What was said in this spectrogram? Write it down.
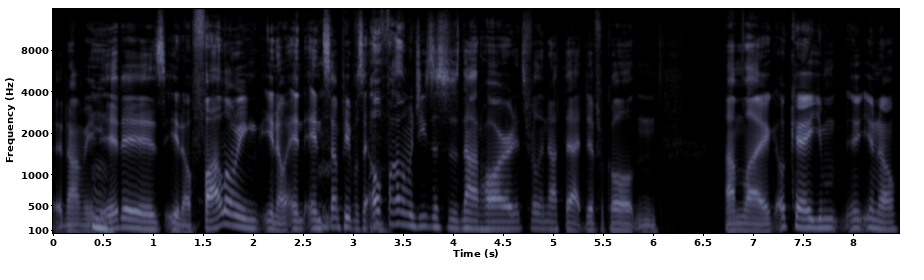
And I mean, Mm. it is you know following you know, and and some people say, oh, following Jesus is not hard. It's really not that difficult. And I'm like, okay, you you know.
